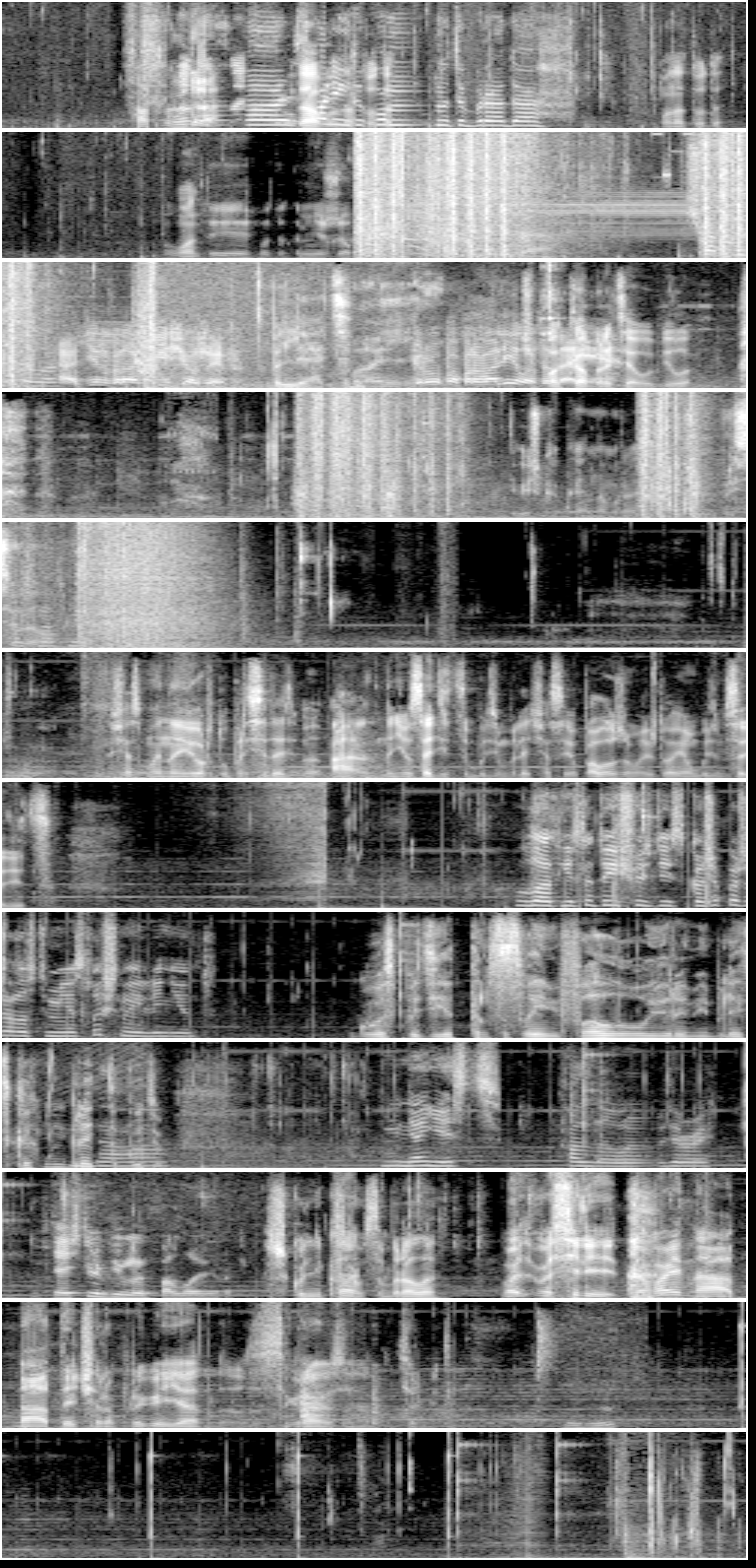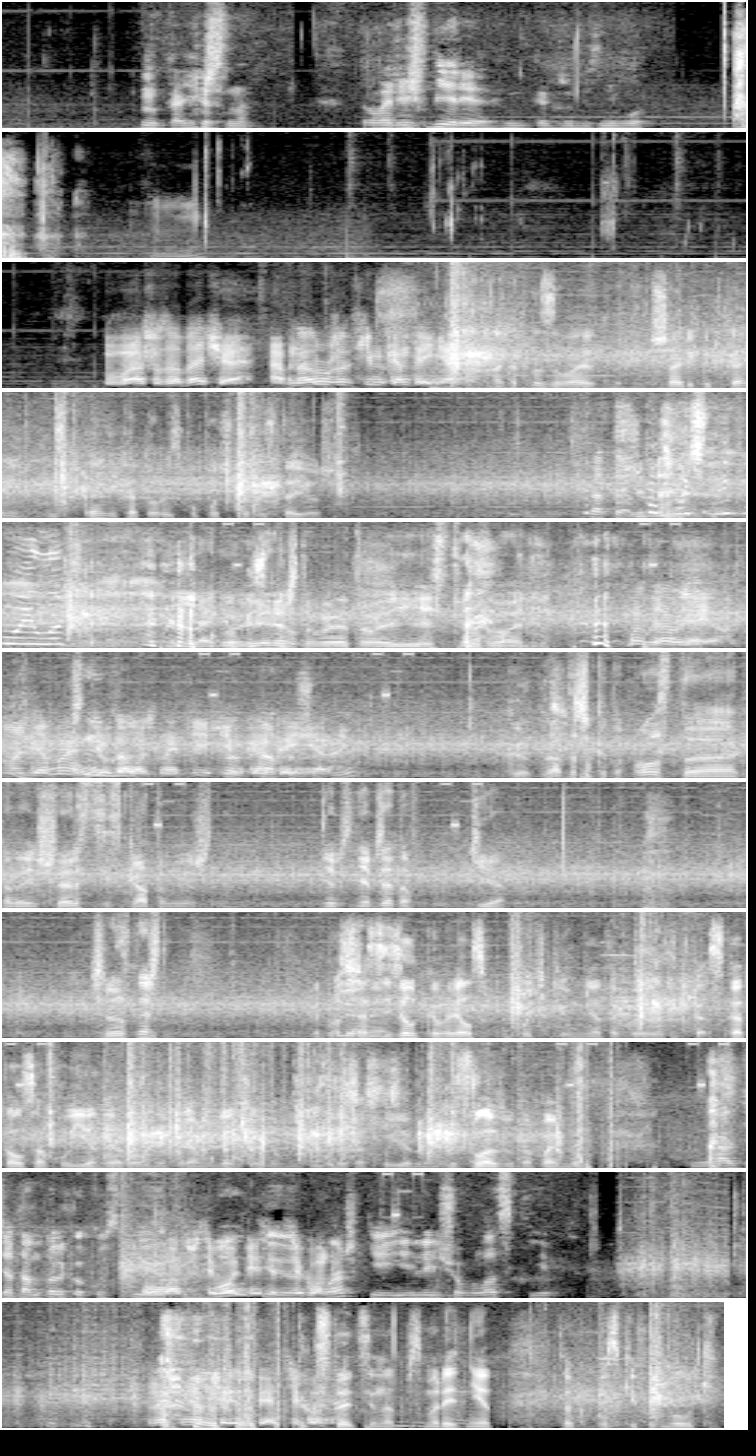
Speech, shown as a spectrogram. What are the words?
Откуда? А, из Да, вон маленькой оттуда. комнаты борода. Вон оттуда. Вон. ты, вот это мне жопа. Да. Один враг еще жив. Блять. Группа провалила Пока задание. тебя убила. Ты видишь, какая нам разница? Приседала. нас нет. Сейчас мы на ее рту приседать. А, на нее садиться будем, блядь. Сейчас ее положим и вдвоем будем садиться. Влад, если ты еще здесь, скажи, пожалуйста, меня слышно или нет? Господи, это там со своими фолловерами, блядь. Как мы играть-то Да. будем? У меня есть фолловеры. У тебя есть любимые фолловеры? Школьников Так. там собрала. Ва- Василий, давай на, на Тэтчера прыгай, я сыграю за термита. Угу. Ну, конечно. Товарищ Берия, как же без него. Ваша задача — обнаружить хим-контейнер. А как называют шарик и ткани из ткани, который из пупочка достаешь? Побочный войлок. Я не уверен, что у этого есть название. Поздравляю. Команде удалось найти хим-контейнер. Катышек это просто, когда из шерсти скатываешь. ну, Не, обяз- не обязательно в пупке. Что знаешь, Я просто сейчас сидел, ковырялся в пупочке, у меня такой ска- скатался охуенный, ровный прям, блядь, я думаю, пиздец, охуенно, сложу на память. А у тебя там только куски У вас всего футболки, 10 секунд. рубашки или еще волоски? Начнем через 5 секунд. Кстати, надо посмотреть, нет, только куски футболки.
